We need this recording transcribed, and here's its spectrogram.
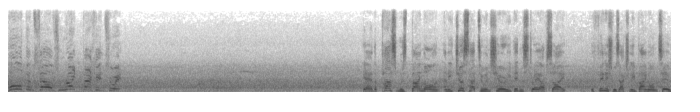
hauled themselves right back into it. Yeah, the pass was bang on, and he just had to ensure he didn't stray offside. The finish was actually bang on too.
